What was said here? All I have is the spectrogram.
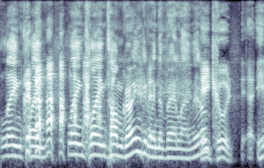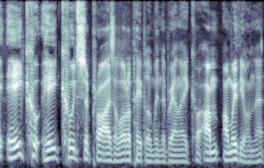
Lean, clean, lean, clean. Tom Green could win the Brownlow medal. He could. He, he could. He could surprise a lot of people and win the Brownlow. I'm, I'm with you on that.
